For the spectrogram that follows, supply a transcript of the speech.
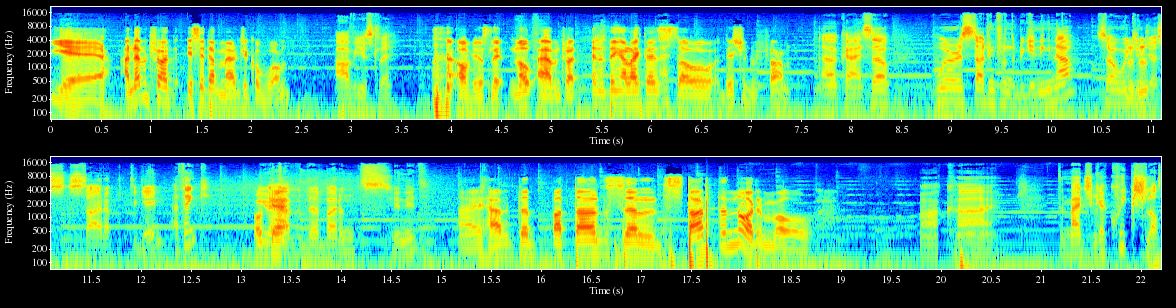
Yeah. I never tried. Is it a Magicka 1? Obviously. Obviously. No, I haven't tried anything like this, so this should be fun. Okay, so we're starting from the beginning now, so we can Mhm. just start up the game, I think. Okay. You have the buttons you need. I have the buttons. Uh, start the normal. Okay. The Magica Quick Slot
